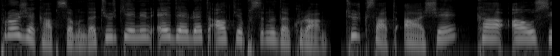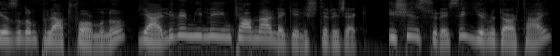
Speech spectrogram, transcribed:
Proje kapsamında Türkiye'nin e-devlet altyapısını da kuran TürkSat AŞ, K-AUS yazılım platformunu yerli ve milli imkanlarla geliştirecek. İşin süresi 24 ay,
